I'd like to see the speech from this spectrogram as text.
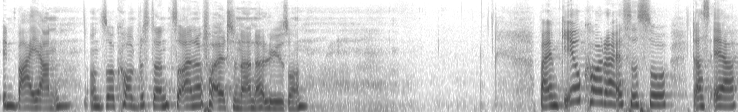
in Bayern und so kommt es dann zu einer falschen Analyse. Beim Geocoder ist es so, dass er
